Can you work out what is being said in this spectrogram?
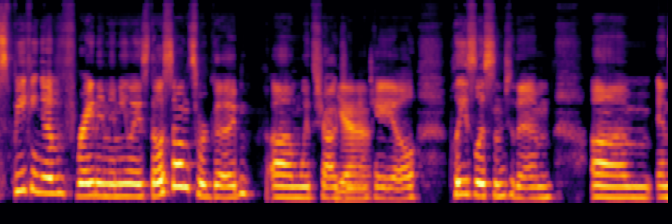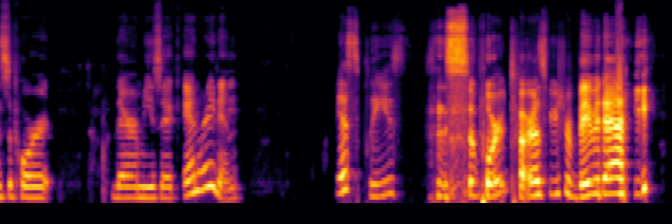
speaking of Raiden, anyways, those songs were good. Um, with Xiaojun Yeah. and Taeil. Please listen to them. Um, and support their music and Raiden. Yes, please. Support Tara's future baby daddy.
